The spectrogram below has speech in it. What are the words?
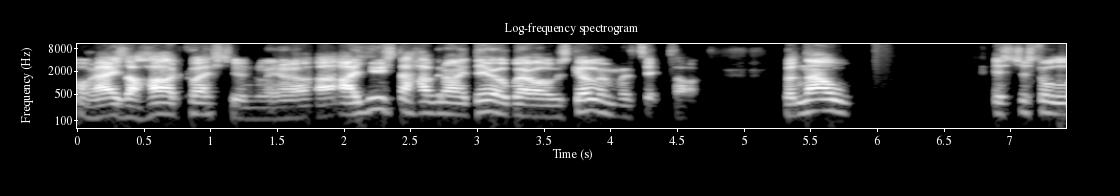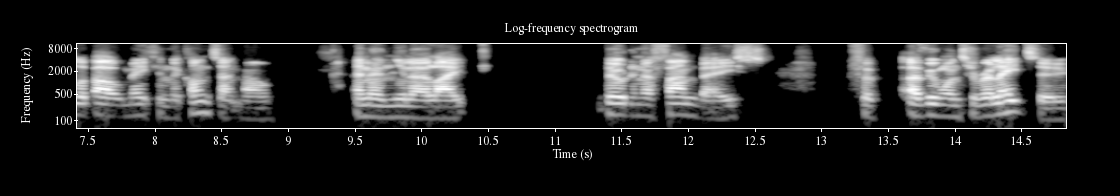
Oh, that is a hard question. You know, I, I used to have an idea of where I was going with TikTok, but now it's just all about making the content now, and then you know, like building a fan base for everyone to relate to.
